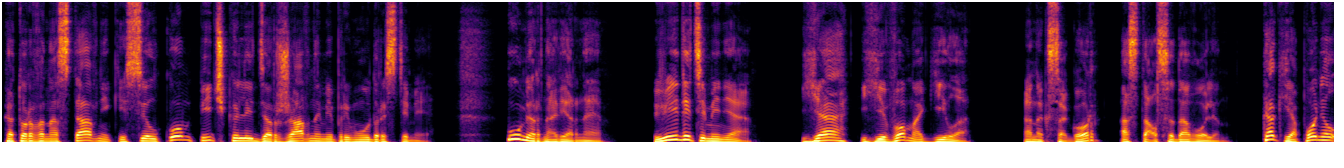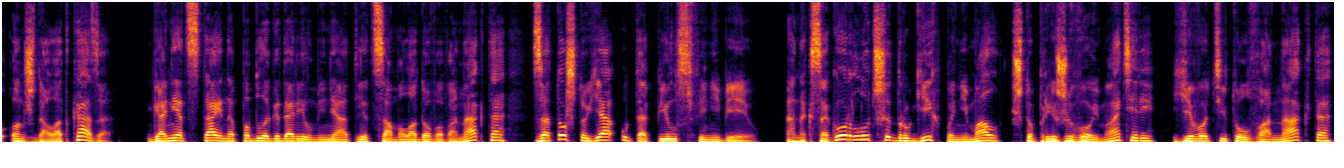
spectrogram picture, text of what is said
которого наставники силком пичкали державными премудростями? Умер, наверное. Видите меня? Я его могила. Анаксагор остался доволен. Как я понял, он ждал отказа. Гонец тайно поблагодарил меня от лица молодого Ванакта за то, что я утопил Сфинибею. Анаксагор лучше других понимал, что при живой матери его титул Ванакта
